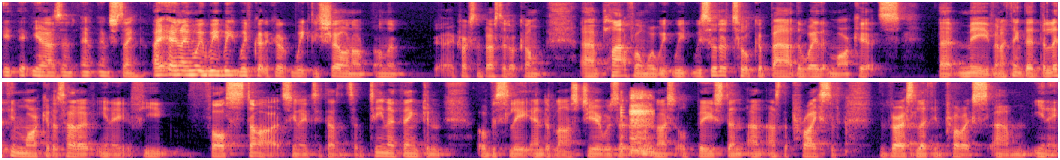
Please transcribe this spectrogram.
It, it, yeah, it's interesting. I, and we, we, we've got a weekly show on our, on the uh, cruxinvestor.com um, platform where we, we, we sort of talk about the way that markets uh, move. And I think that the lithium market has had a, you know, a few false starts, you know, 2017, I think, and obviously end of last year was a, mm-hmm. nice little boost. And, and, as the price of the various lithium products, um, you know,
